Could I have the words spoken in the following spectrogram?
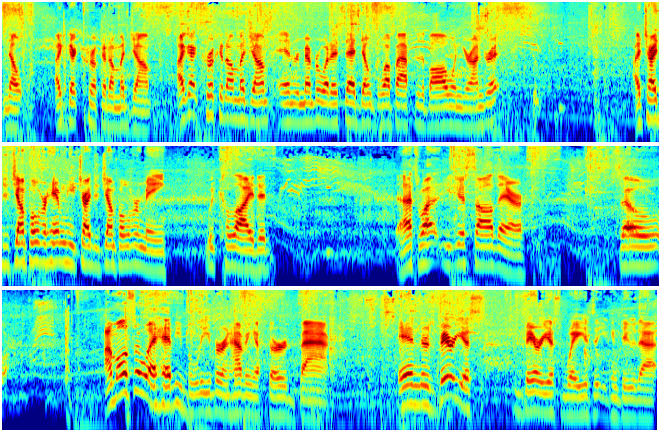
Nope. I got crooked on my jump. I got crooked on my jump, and remember what I said, don't go up after the ball when you're under it? I tried to jump over him, and he tried to jump over me. We collided. That's what you just saw there. So, I'm also a heavy believer in having a third back. And there's various, various ways that you can do that.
